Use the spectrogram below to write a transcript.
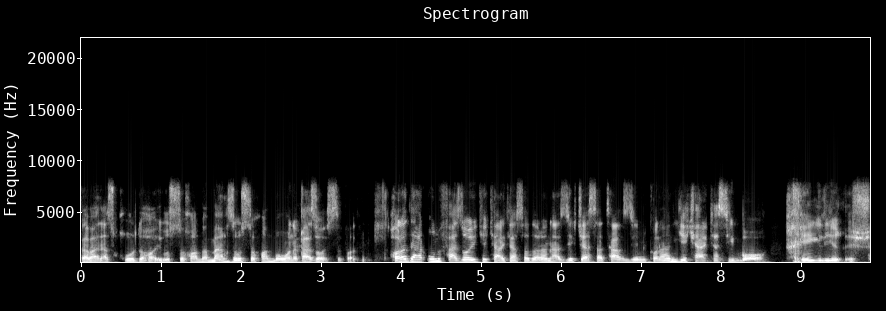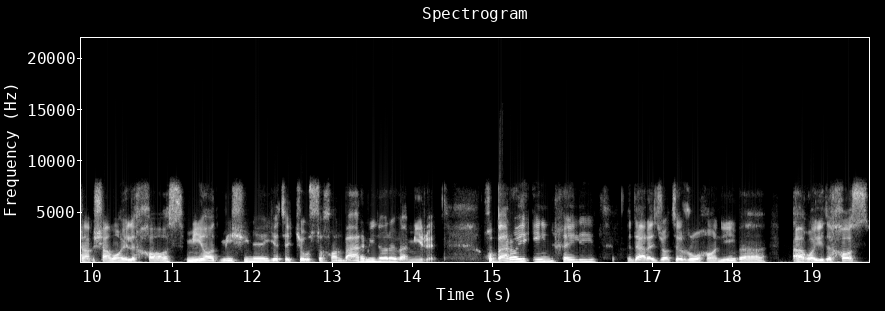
و بعد از خورده های استخوان و مغز استخوان به عنوان غذا استفاده می‌کنه. حالا در اون فضایی که کرکس ها دارن از یک جسد تغذیه می‌کنن یه کرکسی با خیلی شمایل خاص میاد میشینه یه تکه استخوان بر میداره و میره. خب برای این خیلی درجات روحانی و عقاید خاص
